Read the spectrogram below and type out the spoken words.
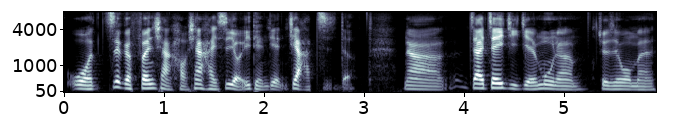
我这个分享好像还是有一点点价值的。那在这一集节目呢，就是我们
